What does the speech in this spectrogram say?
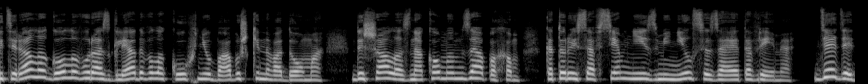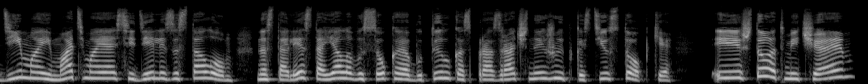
Вытирала голову, разглядывала кухню бабушкиного дома, дышала знакомым запахом, который совсем не изменился за это время. Дядя Дима и мать моя сидели за столом, на столе стояла высокая бутылка с прозрачной жидкостью стопки. «И что отмечаем?»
